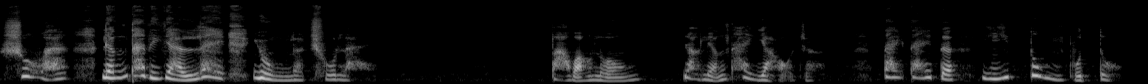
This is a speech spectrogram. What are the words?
说完，梁太的眼泪涌了出来。霸王龙让梁太咬着，呆呆的一动不动。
